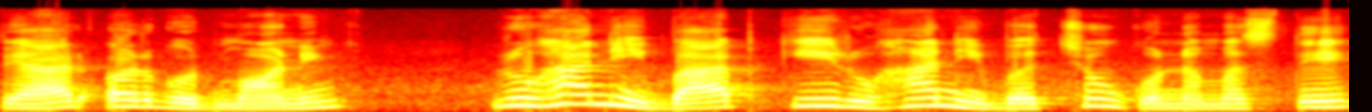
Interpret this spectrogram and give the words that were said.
प्यार और गुड मॉर्निंग। रूहानी बाप की रूहानी बच्चों को नमस्ते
